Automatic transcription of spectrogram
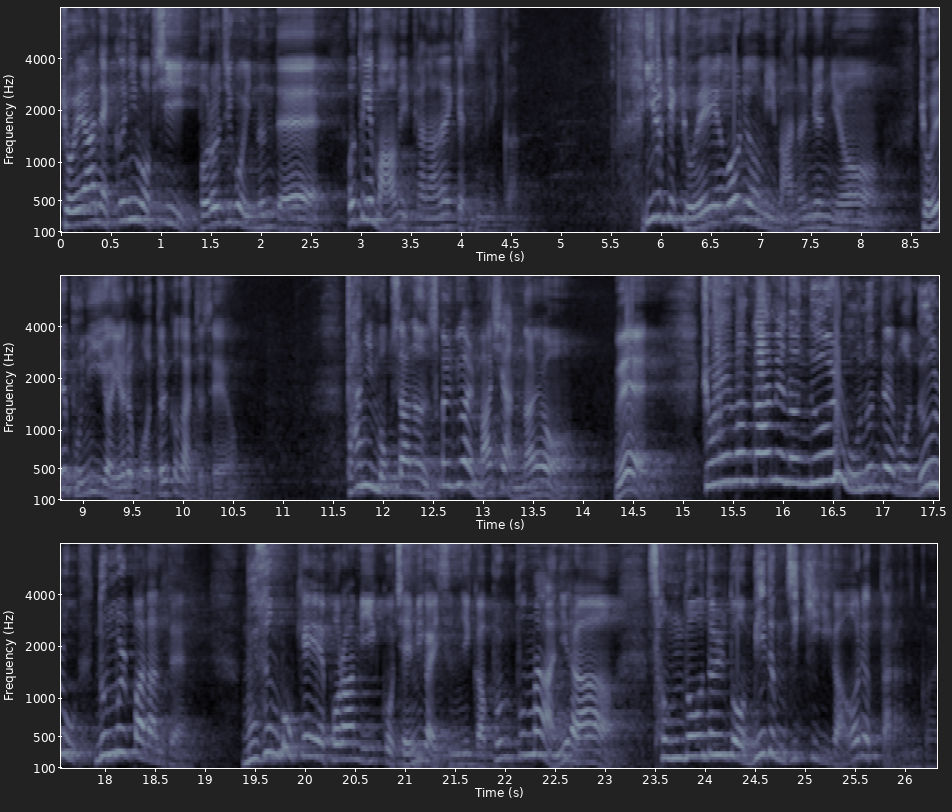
교회 안에 끊임없이 벌어지고 있는데 어떻게 마음이 편안했겠습니까? 이렇게 교회에 어려움이 많으면요. 교회 분위기가 여러분 어떨 것 같으세요? 담임 목사는 설교할 맛이 안 나요. 왜? 교회만 가면은 늘 우는데 뭐 늘 눈물바다인데 무슨 목회에 보람이 있고 재미가 있습니까? 뿐- 뿐만 아니라 성도들도 믿음 지키기가 어렵다라는 거예요.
